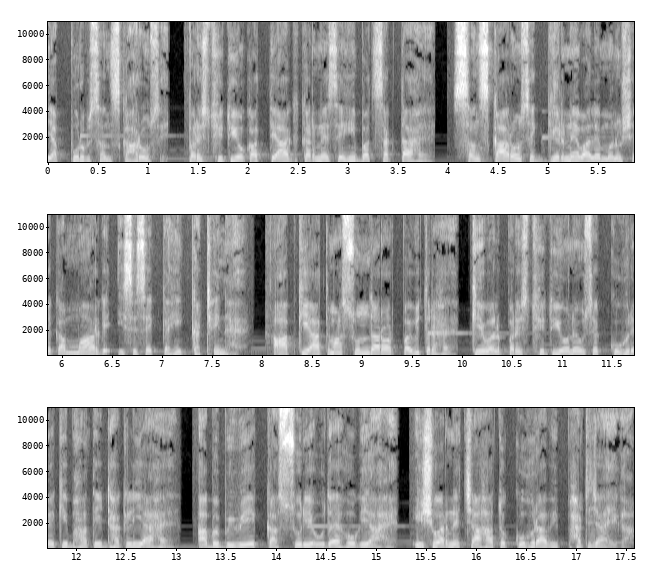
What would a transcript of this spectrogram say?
या पूर्व संस्कारों से। परिस्थितियों का त्याग करने से ही बच सकता है। संस्कारों से गिरने वाले मनुष्य का मार्ग इससे कहीं कठिन है। आपकी आत्मा सुंदर और पवित्र है। केवल परिस्थितियों ने उसे कुहरे की भांति ढक लिया है। अब विवेक का सूर्य उदय हो गया है। ईश्वर ने चाहा तो कोहरा भी फट जाएगा।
